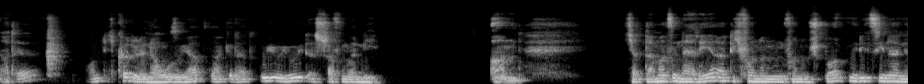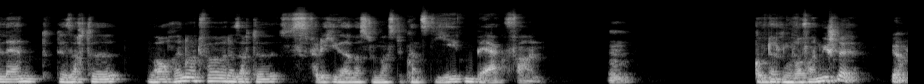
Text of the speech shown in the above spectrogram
hat er ordentlich Köttel in der Hose gehabt und hat gedacht, uiuiui, das schaffen wir nie. Und ich habe damals in der Reha, hatte ich von einem, von einem Sportmediziner gelernt, der sagte, war auch Rennradfahrer, der sagte, es ist völlig egal, was du machst, du kannst jeden Berg fahren. Mhm. Kommt halt nur darauf an, wie schnell. Ja.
